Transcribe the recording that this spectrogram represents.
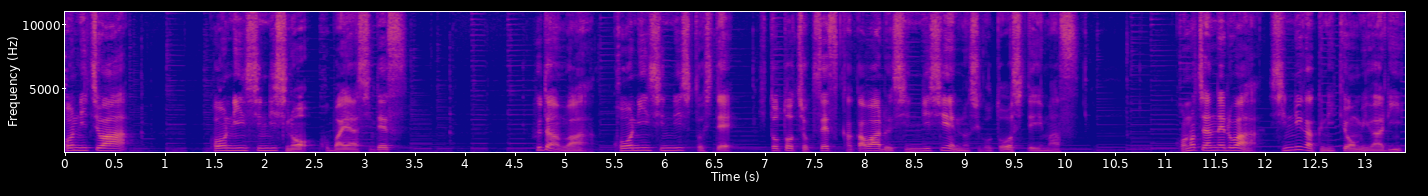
こんにちは。公認心理師の小林です。普段は公認心理師として人と直接関わる心理支援の仕事をしています。このチャンネルは心理学に興味があり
